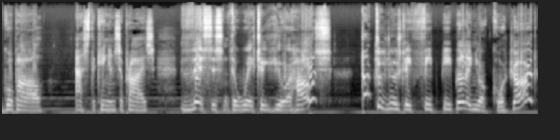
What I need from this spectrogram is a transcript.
Gopal? asked the king in surprise. This isn't the way to your house. Don't you usually feed people in your courtyard?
